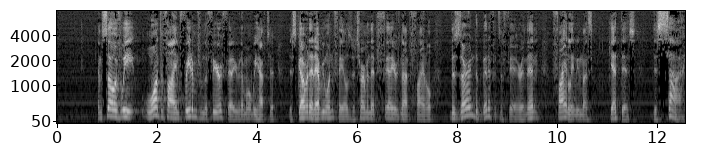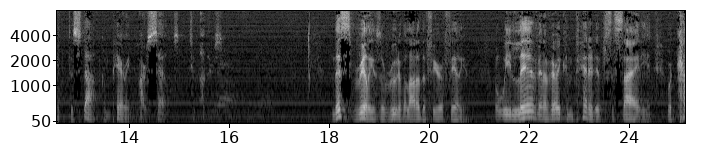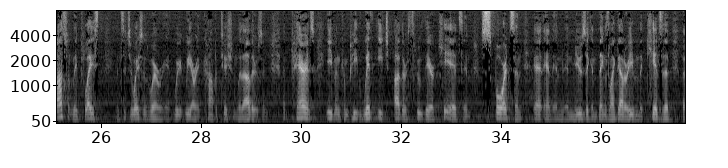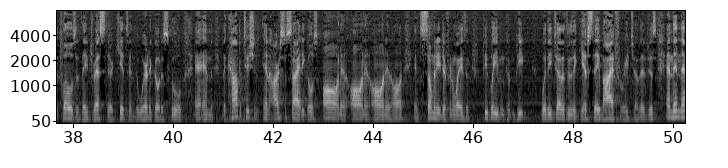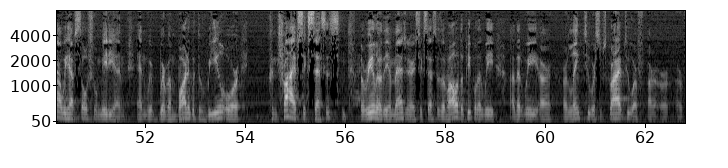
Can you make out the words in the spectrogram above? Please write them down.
And so, if we want to find freedom from the fear of failure, number one, we have to discover that everyone fails, determine that failure is not final, discern the benefits of failure, and then finally, we must get this decide to stop comparing ourselves to others. This really is the root of a lot of the fear of failure. We live in a very competitive society, and we're constantly placed in situations where we, we are in competition with others, and, and parents even compete with each other through their kids in sports and, and, and, and, music and things like that, or even the kids that the clothes that they dress their kids in the wear to go to school. And, and the competition in our society goes on and on and on and on in so many different ways, and people even compete with each other through the gifts they buy for each other. Just and then now we have social media and, and we're, we're bombarded with the real or contrived successes, the real or the imaginary successes of all of the people that we, uh, that we are, are linked to or subscribed to or, or, or, or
